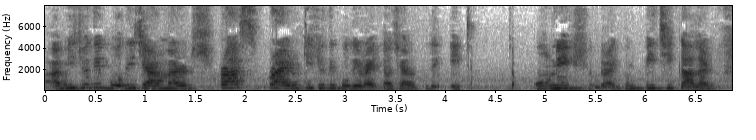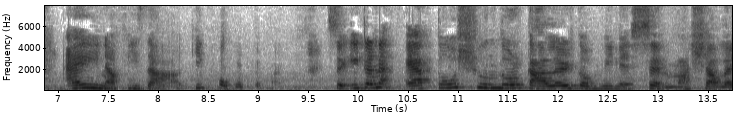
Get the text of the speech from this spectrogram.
আমি যদি বলি যে আমার ফার্স্ট প্রায়োরিটি যদি বলি রাইট নাও চারুপুলি এইটা। অনেক সুন্দর, একদম পিচি কালার এই না, ফিজা, কি খবর তোমার? সো এটা না এত সুন্দর কালার কম্বিনেশন মার্শাল্লাহ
